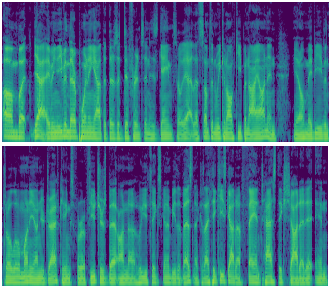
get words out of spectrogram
Um, but yeah, I mean, even they're pointing out that there's a difference in his game. So yeah, that's something we can all keep an eye on, and you know, maybe even throw a little money on your DraftKings for a futures bet on uh, who you think is going to be the Vezina, because I think he's got a fantastic shot at it, and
